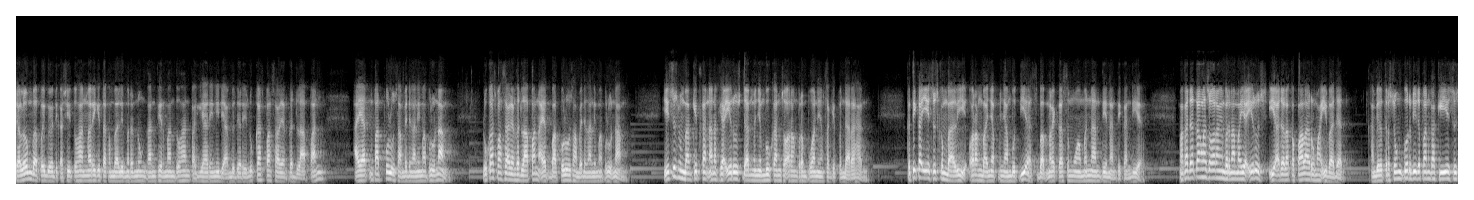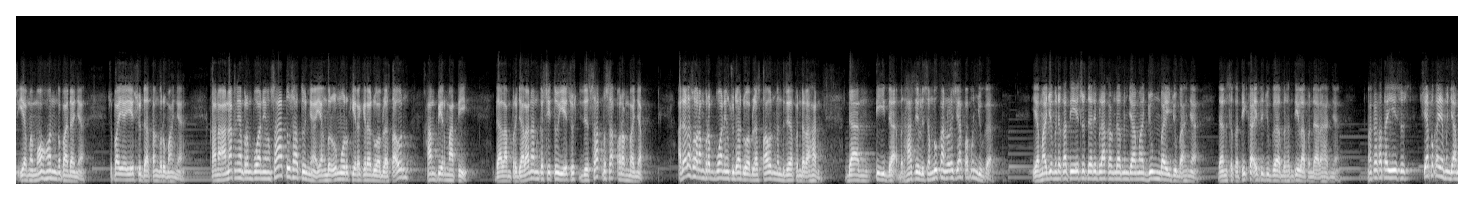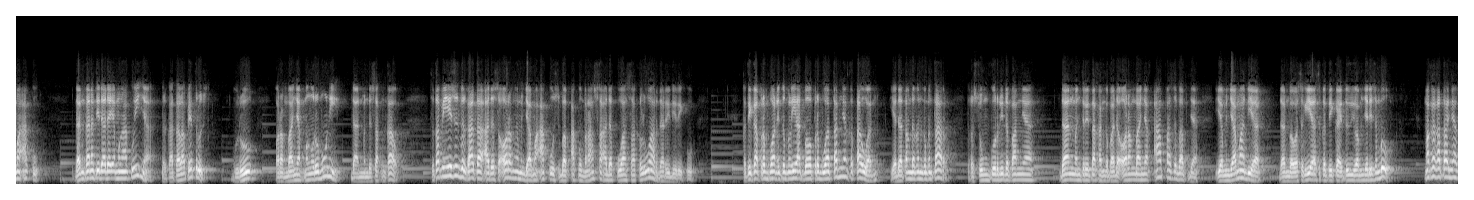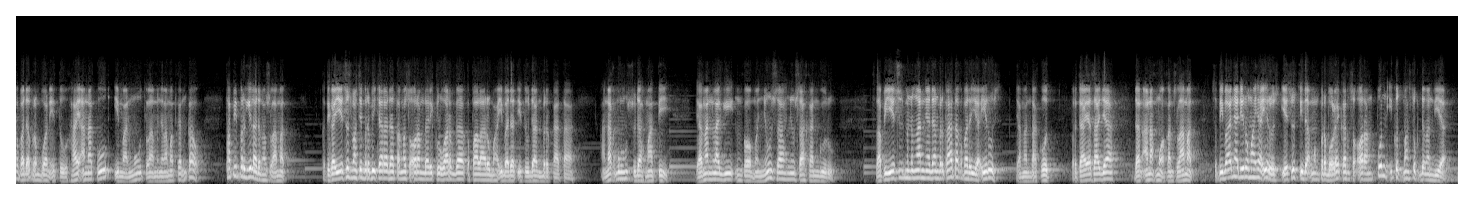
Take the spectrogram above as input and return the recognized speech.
Shalom Bapak Ibu yang dikasih Tuhan, mari kita kembali merenungkan firman Tuhan pagi hari ini diambil dari Lukas pasal yang ke-8 ayat 40 sampai dengan 56. Lukas pasal yang ke-8 ayat 40 sampai dengan 56. Yesus membangkitkan anak Yairus dan menyembuhkan seorang perempuan yang sakit pendarahan. Ketika Yesus kembali, orang banyak menyambut dia sebab mereka semua menanti-nantikan dia. Maka datanglah seorang yang bernama Yairus, ia adalah kepala rumah ibadat. Sambil tersungkur di depan kaki Yesus, ia memohon kepadanya supaya Yesus datang ke rumahnya. Karena anaknya perempuan yang satu-satunya yang berumur kira-kira 12 tahun hampir mati. Dalam perjalanan ke situ Yesus didesak-desak orang banyak. Adalah seorang perempuan yang sudah 12 tahun menderita pendarahan dan tidak berhasil disembuhkan oleh siapa pun juga. Ia maju mendekati Yesus dari belakang dan menjamah jumbai jubahnya dan seketika itu juga berhentilah pendarahannya. Maka kata Yesus, siapakah yang menjamah aku? Dan karena tidak ada yang mengakuinya, berkatalah Petrus, Guru, orang banyak mengurumuni dan mendesak engkau. Tetapi Yesus berkata, ada seorang yang menjamah aku sebab aku merasa ada kuasa keluar dari diriku. Ketika perempuan itu melihat bahwa perbuatannya ketahuan, ia datang dengan gemetar, tersungkur di depannya, dan menceritakan kepada orang banyak apa sebabnya ia menjamah dia dan bahwa segia seketika itu juga menjadi sembuh. Maka katanya kepada perempuan itu, Hai anakku, imanmu telah menyelamatkan engkau. Tapi pergilah dengan selamat. Ketika Yesus masih berbicara, datanglah seorang dari keluarga kepala rumah ibadat itu dan berkata, Anakmu sudah mati, jangan lagi engkau menyusah-nyusahkan guru. Tetapi Yesus mendengarnya dan berkata kepada Yairus, Jangan takut, percaya saja dan anakmu akan selamat. Setibanya di rumah Yairus, Yesus tidak memperbolehkan seorang pun ikut masuk dengan dia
